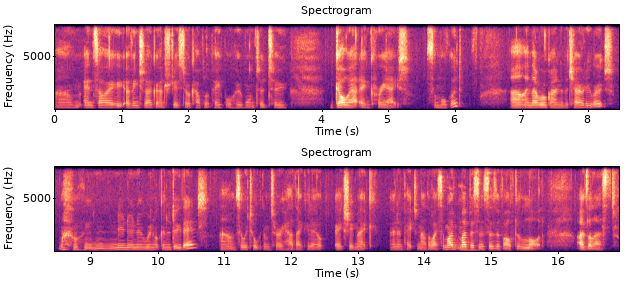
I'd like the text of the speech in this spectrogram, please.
Um, and so I eventually I got introduced to a couple of people who wanted to go out and create some more good. Uh, and they were all going to the charity route. no, no, no, we're not going to do that. Um, so we talked them through how they could actually make an impact another way. So my, my business has evolved a lot over the last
